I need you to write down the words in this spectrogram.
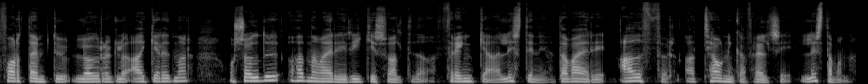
fordæmdu lögreglu aðgerðnar og sögðu að þarna væri ríkisvaldið að þrengja að listinni. Þetta væri aðförð að tjáningafrelsi listamanna.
